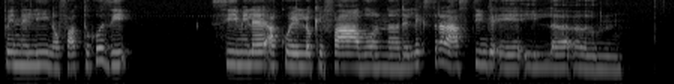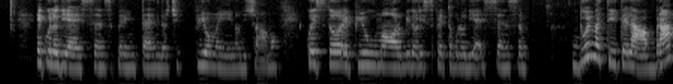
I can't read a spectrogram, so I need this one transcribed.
Pennellino fatto così, simile a quello che fa Avon dell'Extra Lasting e, il, um, e quello di Essence per intenderci, più o meno diciamo. Questo è più morbido rispetto a quello di Essence due matite labbra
